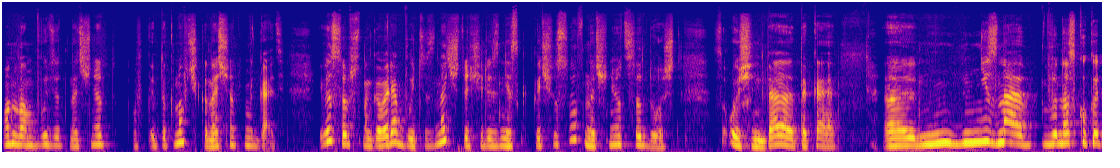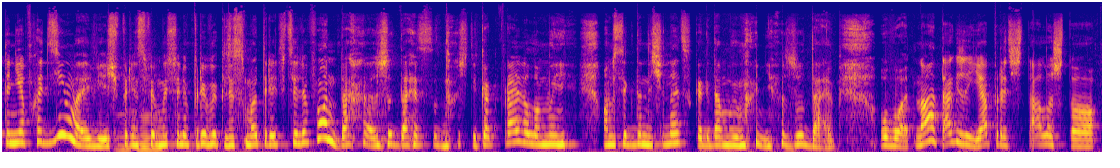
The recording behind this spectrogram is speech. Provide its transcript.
он вам будет начнет, эта кнопочка начнет мигать. И вы, собственно говоря, будете знать, что через несколько часов начнется дождь. Очень, да, такая, э, не знаю, насколько это необходимая вещь. В принципе, мы сегодня привыкли смотреть в телефон, да, ожидается дождь. И, как правило, мы, он всегда начинается, когда мы его не ожидаем. Вот. Ну, а также я прочитала, что now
